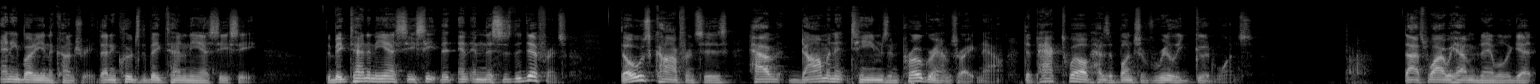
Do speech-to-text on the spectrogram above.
anybody in the country. That includes the Big Ten and the SEC. The Big Ten and the SEC, and, and this is the difference. Those conferences have dominant teams and programs right now. The Pac 12 has a bunch of really good ones. That's why we haven't been able to get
